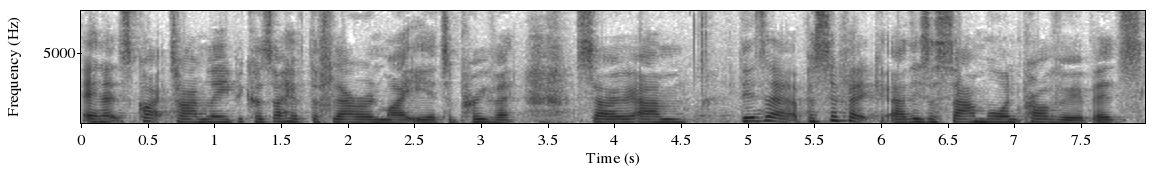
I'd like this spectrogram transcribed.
and it's quite timely because I have the flower in my ear to prove it. So um, there's a Pacific, uh, there's a Samoan proverb. It's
